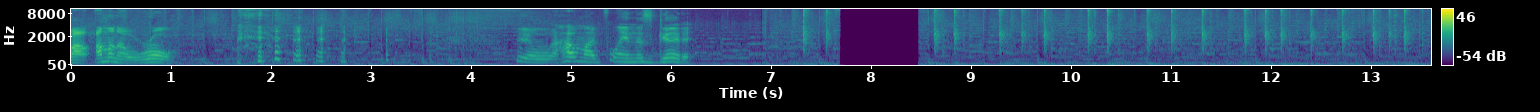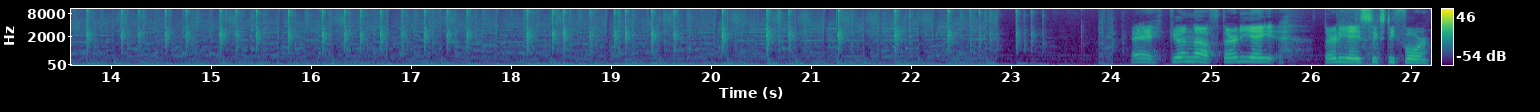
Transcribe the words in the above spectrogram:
Wow, I'm on a roll. Yo, how am I playing this good? Hey, good enough. 38, 38, 64.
